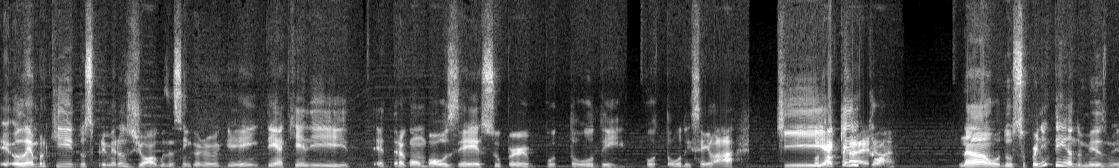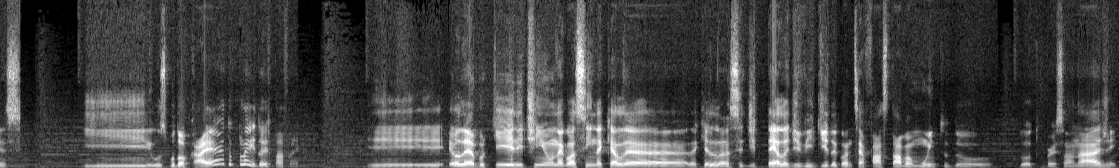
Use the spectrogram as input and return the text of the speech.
eu lembro que dos primeiros jogos assim que eu joguei, tem aquele é, Dragon Ball Z Super Butoden, Butoden, sei lá, que Budokai, é aquele não é? não, do Super Nintendo mesmo esse. E os Budokai é do Play 2 pra frente. E eu lembro que ele tinha um negocinho daquela, daquele lance de tela dividida, quando se afastava muito do, do outro personagem,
